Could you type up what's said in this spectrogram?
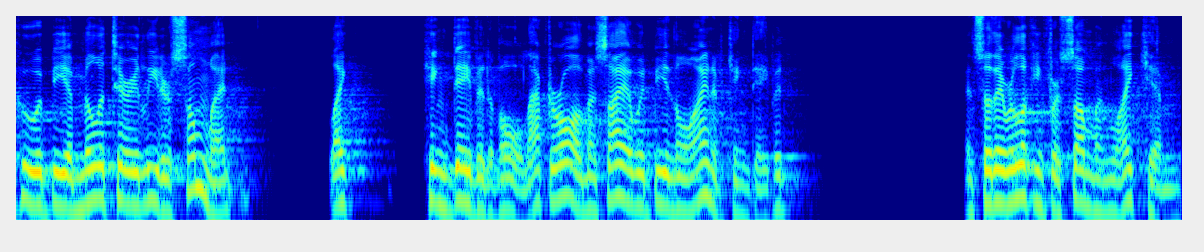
who would be a military leader, somewhat like King David of old. After all, the Messiah would be in the line of King David. And so they were looking for someone like him.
